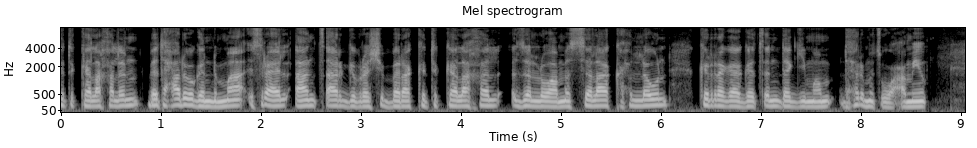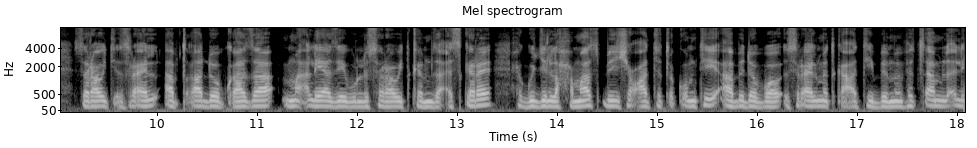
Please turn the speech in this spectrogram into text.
ክትከላኸልን በቲ ሓደ ወገን ድማ እስራኤል ኣንጻር ግብረ ሽበራ ክትከላኸል ዘለዋ መሰላ ክሕለውን ክረጋገጽን ደጊሞም ድሕሪ ምጽዋዖም እዩ። ሰራዊት እስራኤል ኣብ ጥቓ ዶብ ቓዛ ማእለያ ዘይብሉ ሰራዊት ከም ዘዐስከረ፣ ሕጉጅለ ሓማስ ብ ሸውዓተ ጥቁምቲ ኣብ ደቡባዊ እስራኤል መጥቃዕቲ ብምፍጻም ልዕሊ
